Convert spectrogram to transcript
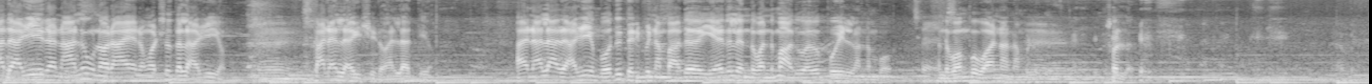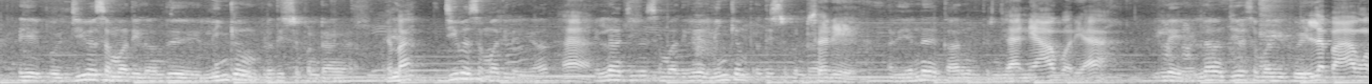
அது அழியிறனால இன்னொரு ஆயிரம் வருஷத்தில் அழியும். கடல் அழிச்சிடும் எல்லாத்தையும். அதனால் அது அழியும் போது திருப்பி நம்ம அது எதுலேருந்து வந்தோமோ அதுவாகவே போயிடலாம் நம்ம. அந்த வம்பு வேணாம் நம்மளுக்கு. சொல்லு. ஐயா இப்போ ஜீவ சமாதியில் வந்து லிங்கம் பிரதிஷ்டை பண்ணுறாங்க ஏம்பா? ஜீவ சமாதியில் ஐயா. எல்லா ஜீவ சமாதிலையும் லிங்கம் பிரதிஷ்டை பண்ணுறாங்க சரி. அது என்ன காரணம் தெரிஞ்சு ஞாபகம் வரியா? இல்லை எல்லா ஜீவ சமாதிக்கு போய் இல்லைப்பா அவங்க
